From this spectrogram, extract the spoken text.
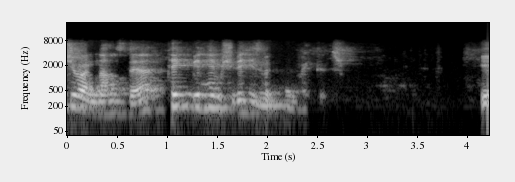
civarında hastaya tek bir hemşire hizmet vermektedir. Ee,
